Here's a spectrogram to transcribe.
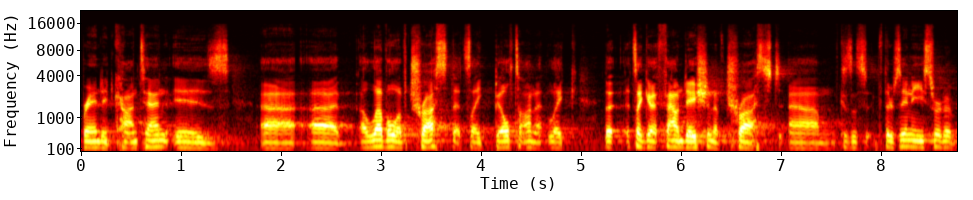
branded content is uh, uh, a level of trust that's like built on it, like the, it's like a foundation of trust. Because um, if there's any sort of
